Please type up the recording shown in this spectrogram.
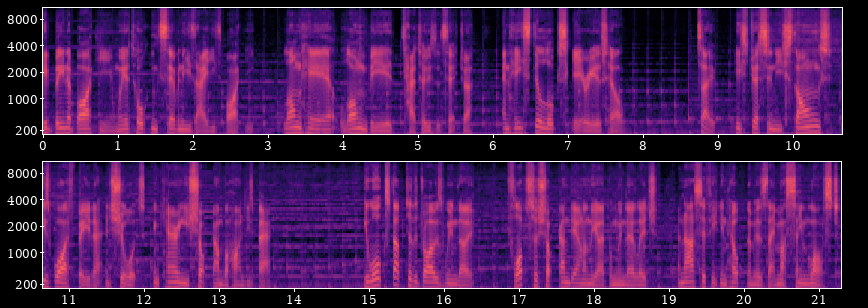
he'd been a bikie, and we're talking 70s, 80s bikie. Long hair, long beard, tattoos, etc. And he still looks scary as hell. So, he's dressed in his thongs, his wife beater, and shorts, and carrying his shotgun behind his back. He walks up to the driver's window, flops the shotgun down on the open window ledge, and asks if he can help them as they must seem lost.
